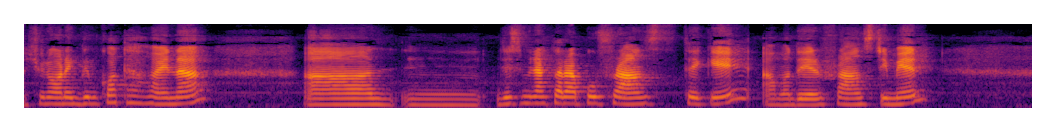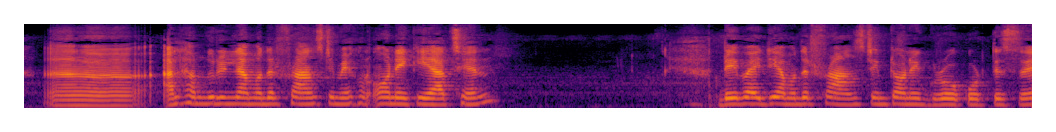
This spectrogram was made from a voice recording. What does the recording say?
আসলে অনেকদিন কথা হয় না। জেসমিন আক্তার আপু ফ্রান্স থেকে, আমাদের ফ্রান্স টিমের। আলহামদুলিল্লাহ আমাদের ফ্রান্স টিমে এখন অনেকেই আছেন। ডে বাই ডে আমাদের ফ্রান্স টিমটা অনেক গ্রো করতেছে,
